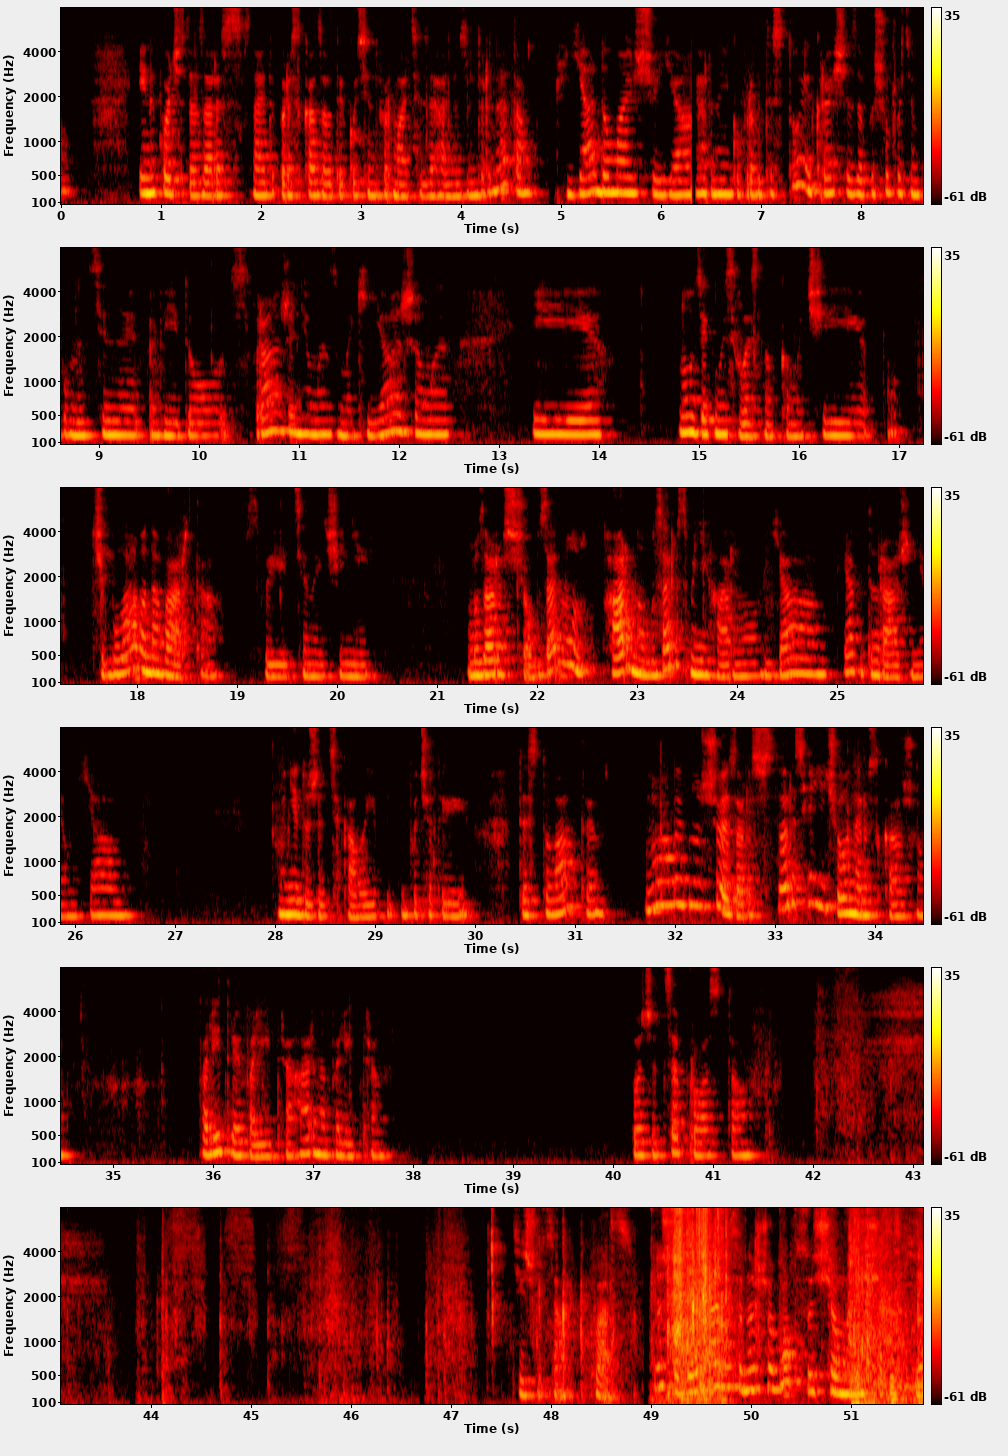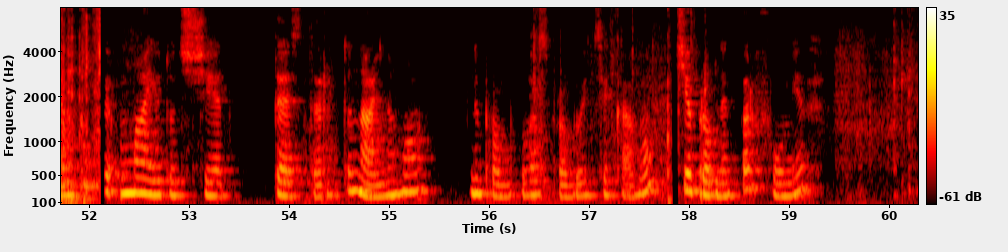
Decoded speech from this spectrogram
І не хочеться зараз, знаєте, пересказувати якусь інформацію загальну з інтернету. Я думаю, що я гарненько протестую і краще запишу потім повноцінне відео з враженнями, з макіяжами і ну, з якимись висновками, чи, чи була вона варта своєї ціни, чи ні. Бо зараз що? Бо зараз, ну, гарно, бо зараз мені гарно. Я, я під враженням. Я... Мені дуже цікаво її почати тестувати. Ну, але ну що я зараз? Зараз я нічого не розкажу. Палітра і палітра, гарна палітра. Боже, це просто. Тішуся. Клас. Ну що, повертаємося до нашого боксу. Що в мене ще є? Маю тут ще тестер тонального. Не пробувала, спробую цікаво. Ще пробник парфумів.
